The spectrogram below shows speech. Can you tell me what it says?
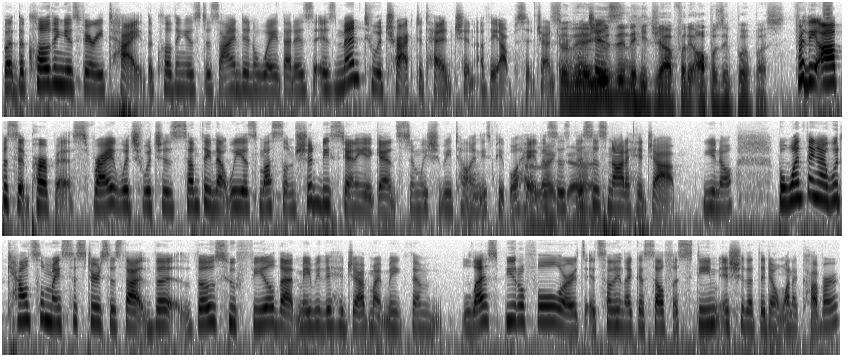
But the clothing is very tight. The clothing is designed in a way that is is meant to attract attention of the opposite gender, So they're which is using the hijab for the opposite purpose. for the opposite purpose, right? Which which is something that we as Muslims should be standing against, and we should be telling these people, hey, like this is this is not a hijab, you know. But one thing I would counsel my sisters is that the those who feel that maybe the hijab might make them less beautiful, or it's it's something like a self-esteem issue that they don't want to cover,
